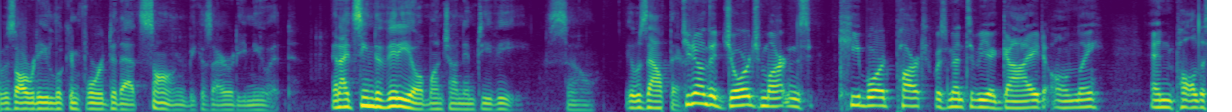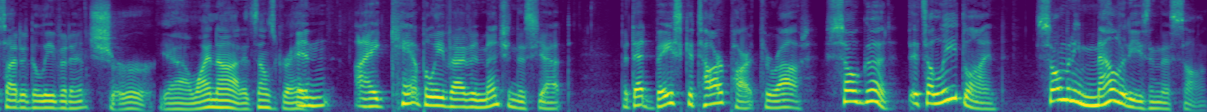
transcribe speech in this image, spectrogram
was already looking forward to that song because I already knew it. And I'd seen the video a bunch on MTV, so it was out there. Do you know that George Martin's keyboard part was meant to be a guide only and Paul decided to leave it in? Sure. Yeah, why not? It sounds great. And I can't believe I haven't mentioned this yet, but that bass guitar part throughout, so good. It's a lead line. So many melodies in this song.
